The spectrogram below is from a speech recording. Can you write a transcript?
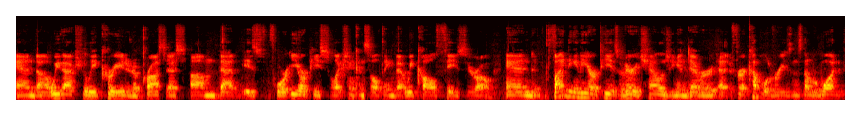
and uh, we've actually created a process um, that is for ERP selection consulting that we call Phase Zero. And finding an ERP is a very challenging endeavor uh, for a couple of reasons. Number one,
